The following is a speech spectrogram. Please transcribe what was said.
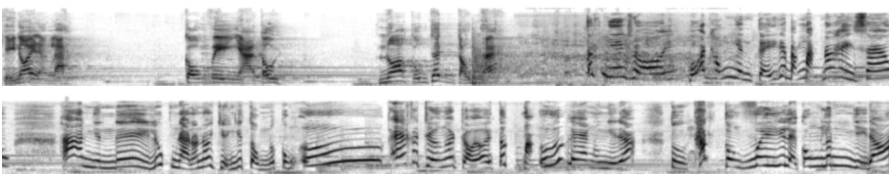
Chị nói rằng là Con Vi nhà tôi Nó cũng thích Tùng hả Tất nhiên rồi. Bộ anh không nhìn kỹ cái bản mặt nó hay sao? À, Anh nhìn đi Lúc nào nó nói chuyện với Tùng nó cũng ướt ác hết trơn á. Trời ơi tức mặt ướt gan luôn vậy đó. Tôi thách con Vi với lại con Linh gì đó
